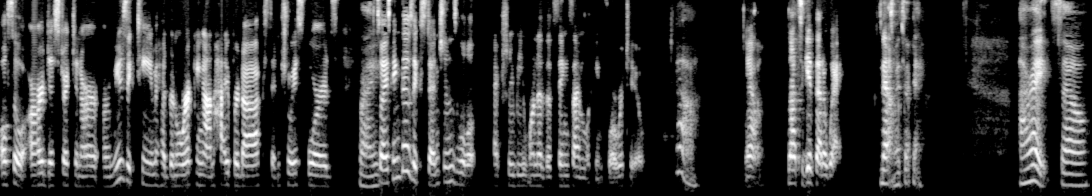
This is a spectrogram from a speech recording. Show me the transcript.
also our district and our, our music team had been working on hyperdocs and choice boards. Right. So i think those extensions will actually be one of the things i'm looking forward to. Yeah. Yeah. Not to give that away no, it's okay. All right. So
